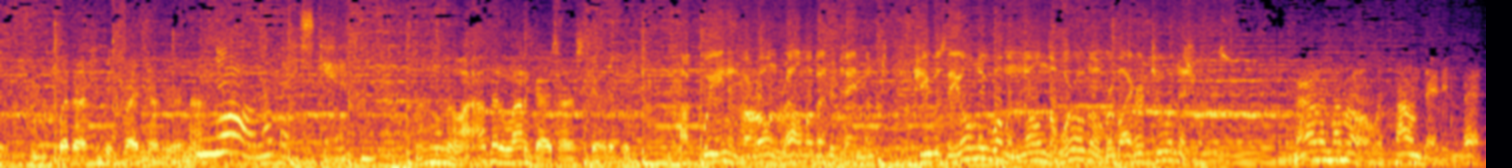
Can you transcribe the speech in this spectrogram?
whether I should be frightened of you or not. No, nobody's scared of me. I don't know. I, I bet a lot of guys are scared of you. A queen in her own realm of entertainment, she was the only woman known the world over by her two initials. Marilyn Monroe was found dead in bed.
